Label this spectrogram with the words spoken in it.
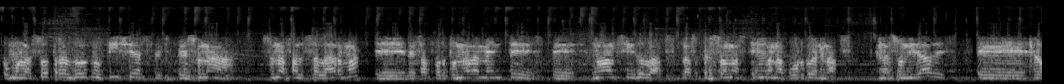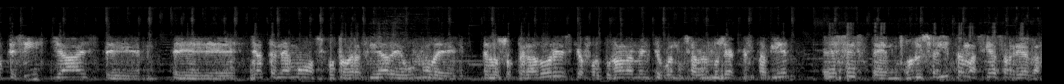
como las otras dos noticias este, es una es una falsa alarma. Eh, desafortunadamente este, no han sido las, las personas que iban a bordo en las en las unidades. Eh, lo que sí ya este eh, ya tenemos fotografía de uno de, de, los operadores que afortunadamente bueno sabemos ya que está bien. Es este Luis Felipe Macías Arriaga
